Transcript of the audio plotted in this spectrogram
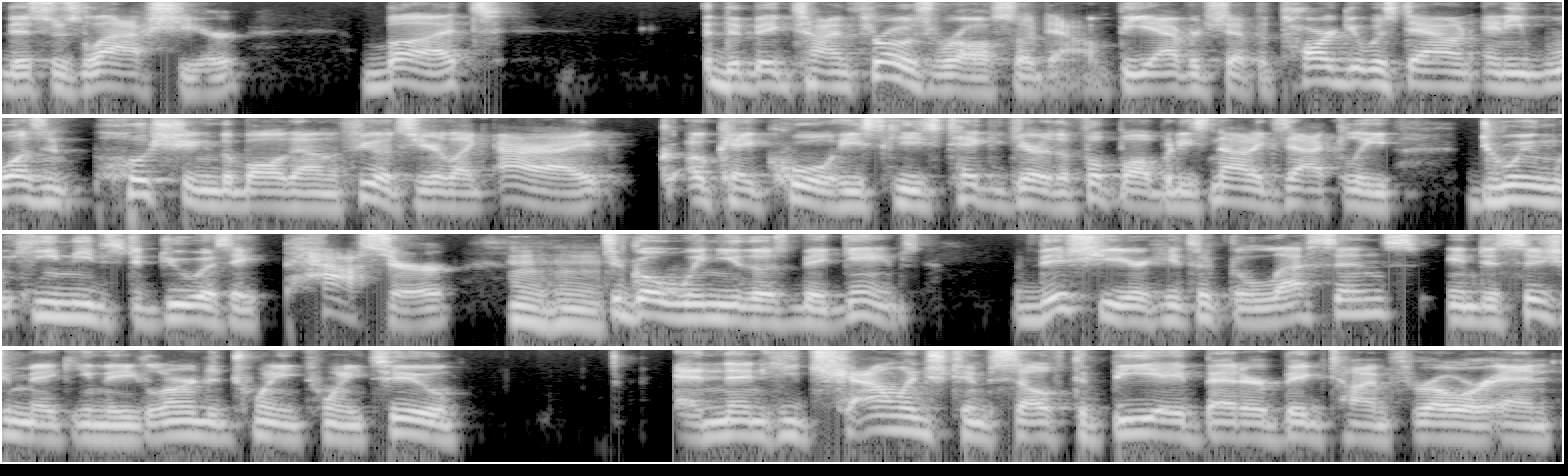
this was last year. But the big time throws were also down. The average depth of target was down, and he wasn't pushing the ball down the field. So you're like, all right, okay, cool. He's he's taking care of the football, but he's not exactly doing what he needs to do as a passer mm-hmm. to go win you those big games. This year, he took the lessons in decision making that he learned in 2022, and then he challenged himself to be a better big time thrower. And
